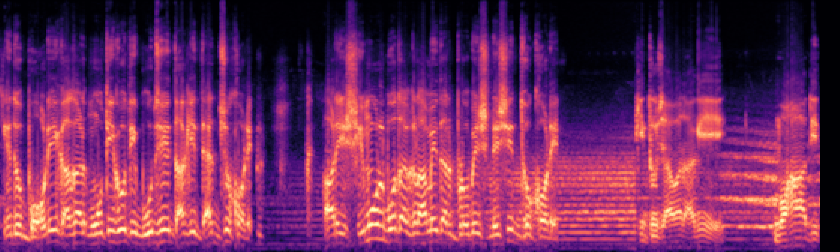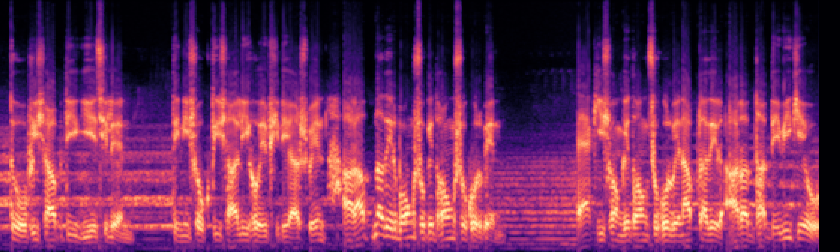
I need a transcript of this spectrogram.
কিন্তু পরে কাকার মতিগতি বুঝে তাকে ত্যায্য করেন। আর এই শিমুল পোতা গ্রামে তার প্রবেশ নিষিদ্ধ করেন। কিন্তু যাওয়ার আগে মহাদিত্য অভিশাপ দিয়ে গিয়েছিলেন। তিনি শক্তিশালী হয়ে ফিরে আসবেন আর আপনাদের বংশকে ধ্বংস করবেন। একই সঙ্গে ধ্বংস করবেন আপনাদের আরাধ্যা দেবীকেও।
